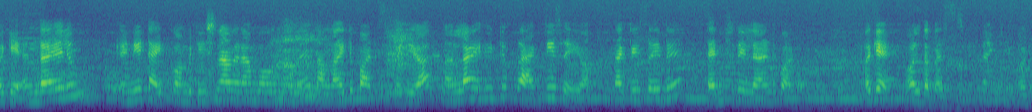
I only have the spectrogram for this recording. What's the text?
ഓക്കെ എന്തായാലും ഇനി ടൈറ്റ് കോമ്പറ്റീഷനാണ് വരാൻ പോകുന്നത്. നന്നായിട്ട് പാർട്ടിസിപ്പേറ്റ് ചെയ്യുക. നന്നായിട്ട് പ്രാക്ടീസ് ചെയ്യുക. പ്രാക്ടീസ് ചെയ്ത് ടെൻഷൻ ഇല്ലാണ്ട് പാടുക. Okay all the best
